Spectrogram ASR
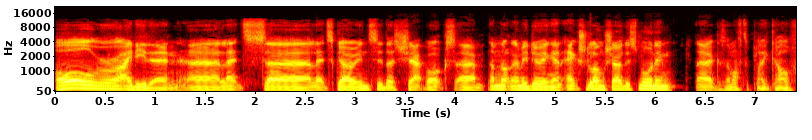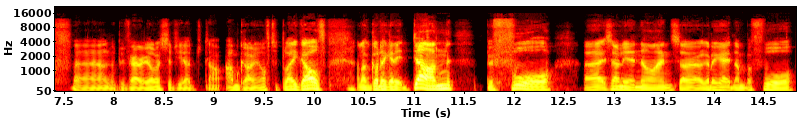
Alrighty then. Uh, let's uh, let's go into the chat box. Um, I'm not going to be doing an extra long show this morning because uh, I'm off to play golf. Uh, I'm going to be very honest with you. I'm going off to play golf, and I've got to get it done before. Uh, it's only a nine, so I've got to get it done before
